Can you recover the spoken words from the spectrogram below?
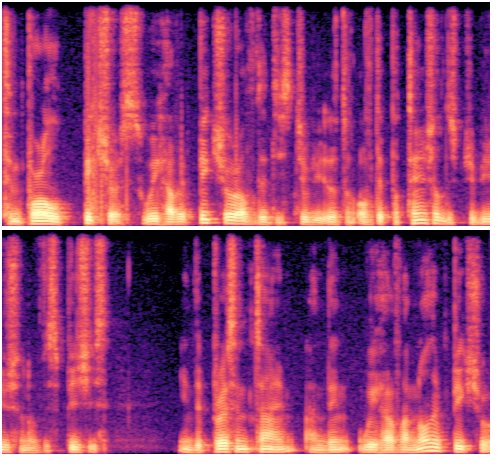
temporal pictures. We have a picture of the distribute of the potential distribution of the species in the present time and then we have another picture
